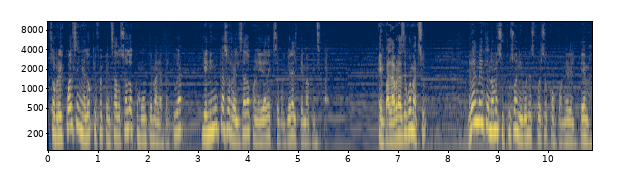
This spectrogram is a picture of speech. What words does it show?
sobre el cual señaló que fue pensado solo como un tema de apertura y en ningún caso realizado con la idea de que se volviera el tema principal. En palabras de Uematsu, realmente no me supuso ningún esfuerzo componer el tema.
